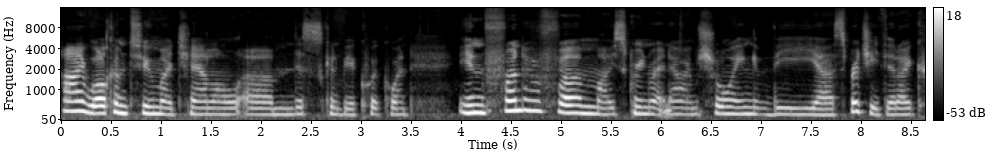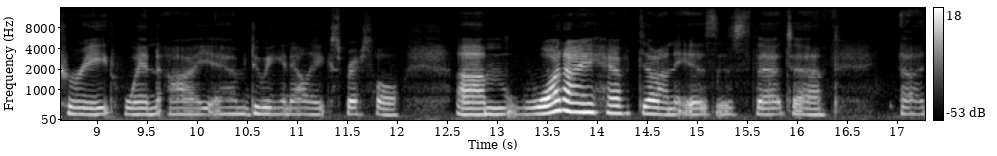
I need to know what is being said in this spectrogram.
Hi, welcome to my channel. Um, this is going to be a quick one. In front of um, my screen right now, I'm showing the uh, spreadsheet that I create when I am doing an AliExpress haul. Um, what I have done is is that uh, uh,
